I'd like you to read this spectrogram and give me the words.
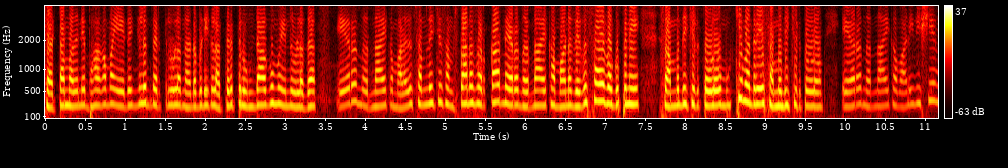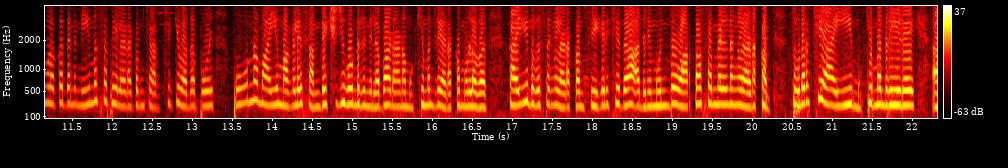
ചട്ടം. അതിന്റെ ഭാഗമായി ഏതെങ്കിലും തരത്തിലുള്ള നടപടികൾ അത്തരത്തിൽ ഉണ്ടാകുമോ എന്നുള്ളത് ഏറെ നിർണായകമാണ്. ഇത് സംബന്ധിച്ച് സംസ്ഥാന സർക്കാരിന് ഏറെ നിർണായകമാണ്. വ്യവസായ വകുപ്പിനെ സംബന്ധിച്ചിടത്തോളം മുഖ്യമന്ത്രിയെ സംബന്ധിച്ചിടത്തോളം ഏറെ നിർണായകമാണ്. ഈ വിഷയങ്ങളൊക്കെ തന്നെ നിയമസഭയിലടക്കം ചർച്ചയ്ക്ക് വന്നപ്പോൾ പൂർണമായും മകളെ സംരക്ഷിച്ചുകൊണ്ടൊരു നിലപാടാണ് മുഖ്യമന്ത്രി അടക്കമുള്ളവർ കഴിഞ്ഞ ദിവസങ്ങളടക്കം സ്വീകരിച്ചത്. അതിനു മുൻപ് വാർത്താ സമ്മേളനങ്ങളടക്കം തുടർച്ചയായി മുഖ്യമന്ത്രിയുടെ ആ,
